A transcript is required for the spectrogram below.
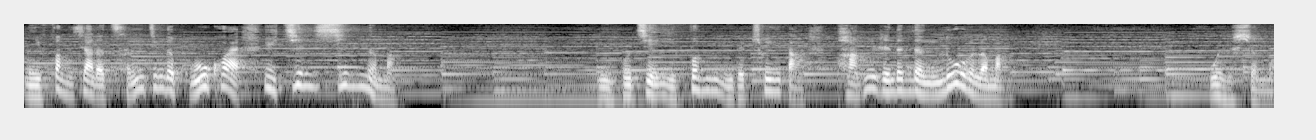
你放下了曾经的不快与艰辛了吗？你不介意风雨的吹打，旁人的冷落了吗？为什么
